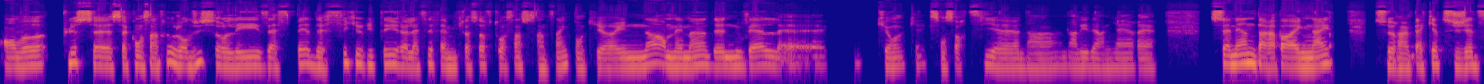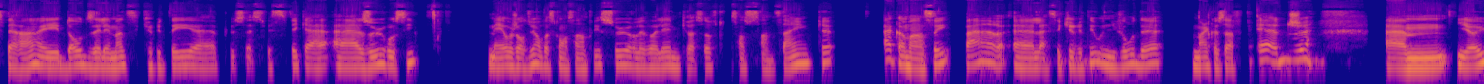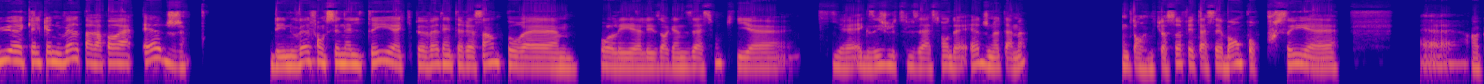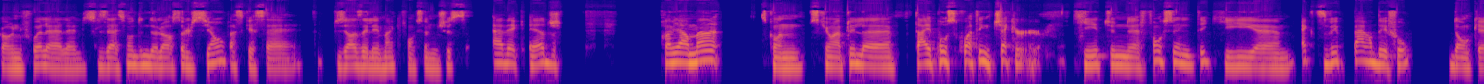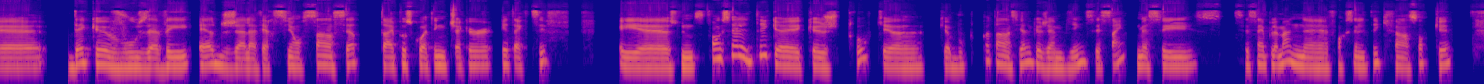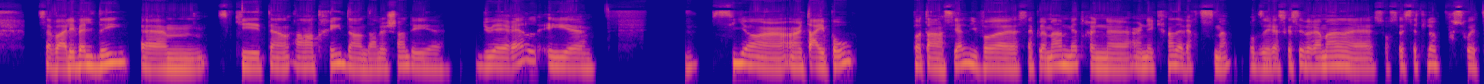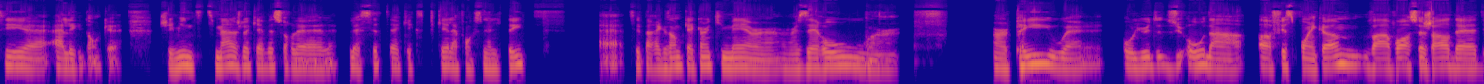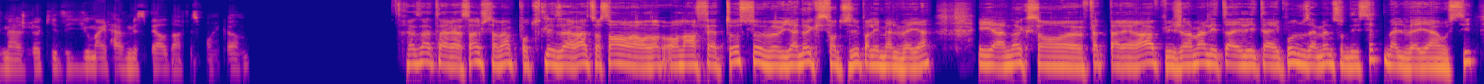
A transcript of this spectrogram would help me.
on va plus euh, se concentrer aujourd'hui sur les aspects de sécurité relatifs à Microsoft 365. Donc, il y a énormément de nouvelles euh, qui, sont sortis dans, dans, les dernières semaines par rapport à Ignite sur un paquet de sujets différents et d'autres éléments de sécurité plus spécifiques à Azure aussi. Mais aujourd'hui, on va se concentrer sur le volet Microsoft 365, à commencer par la sécurité au niveau de Microsoft Edge. Il y a eu quelques nouvelles par rapport à Edge des nouvelles fonctionnalités euh, qui peuvent être intéressantes pour, euh, pour les, les organisations qui, euh, qui exigent l'utilisation de Edge notamment. Donc, Microsoft est assez bon pour pousser, encore une fois, l'utilisation d'une de leurs solutions parce que c'est plusieurs éléments qui fonctionnent juste avec Edge. Premièrement, ce qu'on ce qu'ils ont appelé le Typo Squatting Checker, qui est une fonctionnalité qui est activée par défaut. Donc, Dès que vous avez Edge à la version 107, Typo Squatting Checker est actif. Et euh, c'est une petite fonctionnalité que, que je trouve qui a, beaucoup de potentiel, que j'aime bien. C'est simple, mais c'est simplement une fonctionnalité qui fait en sorte que ça va aller valider euh, ce qui est entré dans, dans, le champ des, euh, URL. Et s'il y a un, un, typo, potentiel. Il va euh, simplement mettre un écran d'avertissement pour dire est-ce que c'est vraiment euh, sur ce site-là que vous souhaitez euh, aller? Donc, j'ai mis une petite image qu'il y avait sur le, site qui expliquait la fonctionnalité. par exemple quelqu'un qui met un, 0 ou un, un P au lieu du O dans office.com va avoir ce genre d'image-là qui dit You might have misspelled office.com. Très intéressant, justement, pour toutes les erreurs. De toute façon, on, en fait tous. Il y en a qui sont utilisés par les malveillants et il y en a qui sont euh, faites par erreur. Puis généralement, les, les typos nous amènent sur des sites malveillants aussi.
